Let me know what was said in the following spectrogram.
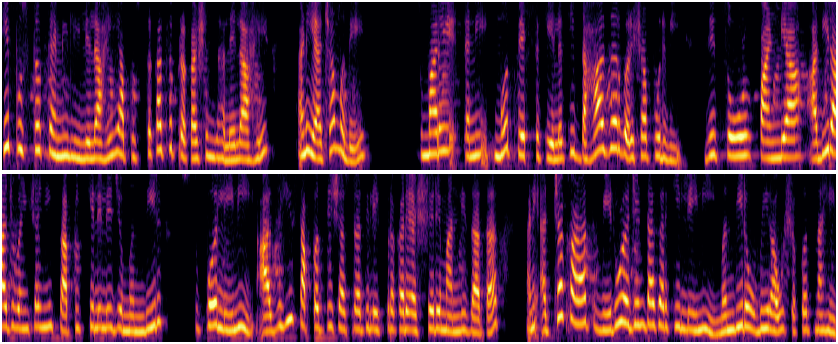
हे पुस्तक त्यांनी लिहिलेलं आहे. या पुस्तकाचं प्रकाशन झालेलं आहे. आणि याच्यामध्ये सुमारे त्यांनी एक मत व्यक्त केलं की दहा हजार वर्षापूर्वी जे चोळ पांड्या आदी राजवंशांनी स्थापित केलेले जे मंदिर स्तूप लेणी आजही स्थापत्यशास्त्रातील एक प्रकारे आश्चर्य मानली जातात. आणि आजच्या काळात वेरूळ अजिंठासारखी लेणी मंदिर उभी राहू शकत नाहीत.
